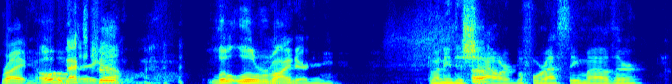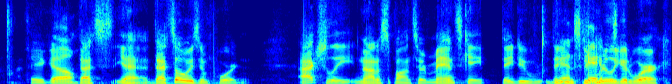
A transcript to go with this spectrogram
Right. You know, Oh, that's true. Little little reminder. Do I need to shower before I see my other? There you go. That's yeah, that's always important. Actually, not a sponsor. Manscaped. They do they Manscaped? do really good work.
